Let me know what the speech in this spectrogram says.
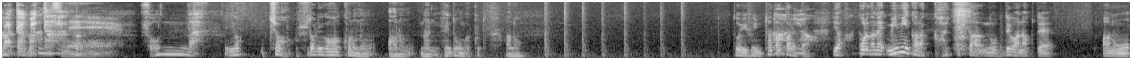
またまた。ですね。そんな。いや、じゃあ、左側からの、あの、何、ヘッドホンが来る。あの、というふうに叩かれあいや。た。いや、これがね、耳から入ってきたのではなくて、あの、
